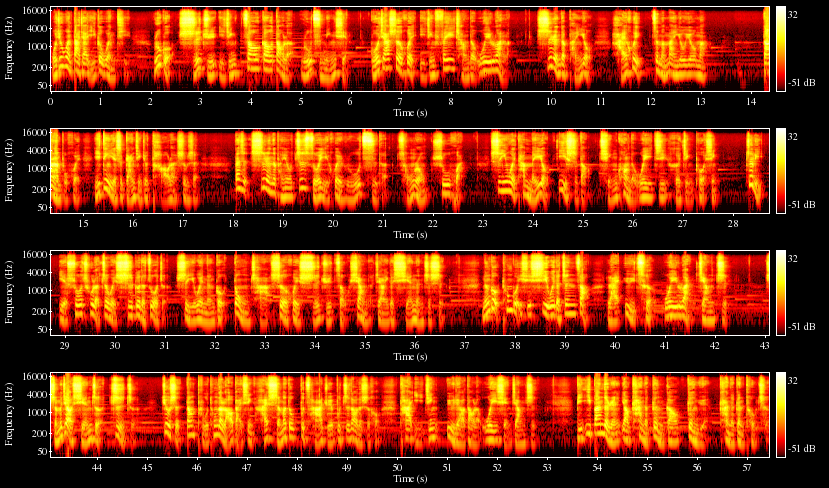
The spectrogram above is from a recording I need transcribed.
我就问大家一个问题：如果时局已经糟糕到了如此明显，国家社会已经非常的危乱了，诗人的朋友还会这么慢悠悠吗？当然不会，一定也是赶紧就逃了，是不是？但是诗人的朋友之所以会如此的从容舒缓，是因为他没有意识到情况的危机和紧迫性。这里也说出了这位诗歌的作者是一位能够洞察社会时局走向的这样一个贤能之士，能够通过一些细微的征兆来预测危乱将至。什么叫贤者智者？就是当普通的老百姓还什么都不察觉、不知道的时候，他已经预料到了危险将至，比一般的人要看得更高、更远，看得更透彻。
